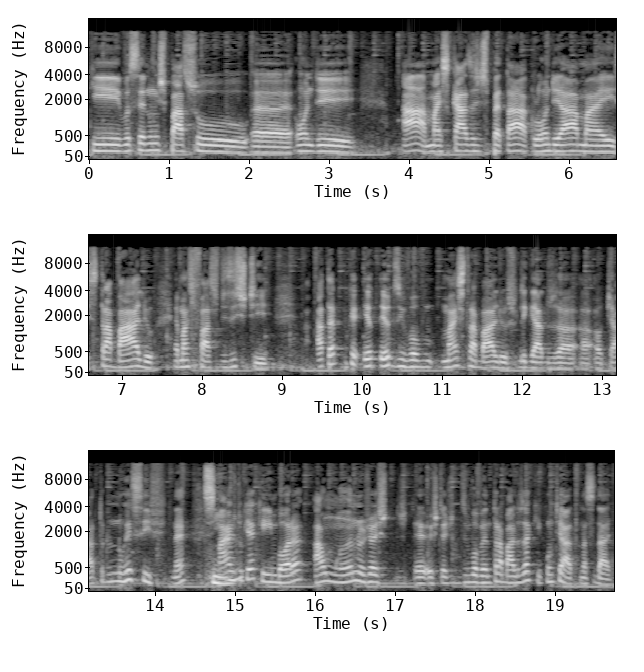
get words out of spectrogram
Que você num espaço eh, onde há mais casas de espetáculo, onde há mais trabalho, é mais fácil de existir. Até porque eu, eu desenvolvo mais trabalhos ligados a- a- ao teatro no Recife, né? Sim. Mais do que aqui, embora há um ano eu já esteja desenvolvendo trabalhos aqui com teatro na cidade.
